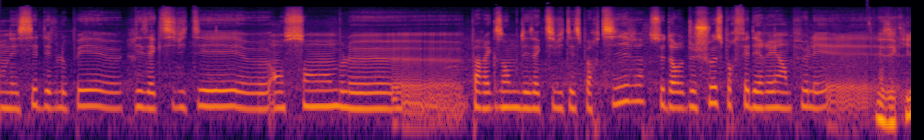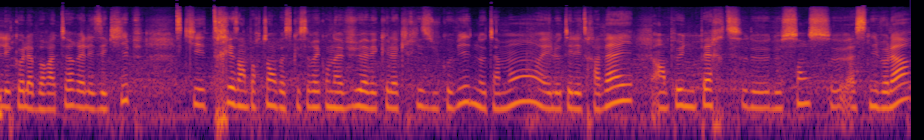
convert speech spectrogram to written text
on, essaie de développer euh, des activités euh, ensemble, euh, par exemple des activités sportives, ce genre de choses pour fédérer un peu les, les, collaborateurs et les équipes. Ce qui est très important parce que c'est vrai qu'on a vu avec la crise du Covid notamment et le télétravail, un peu une perte de, sens à ce niveau-là.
